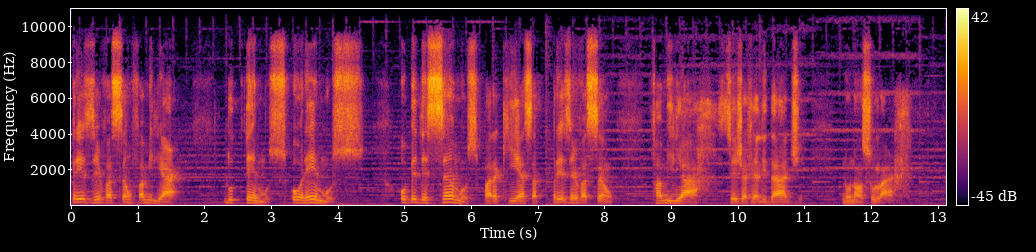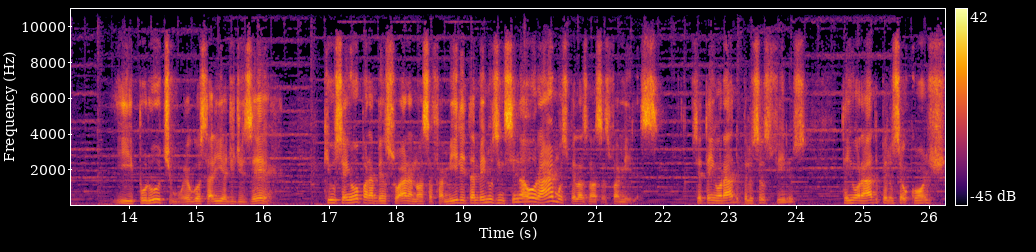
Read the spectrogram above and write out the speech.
preservação familiar. Lutemos, oremos, obedeçamos para que essa preservação familiar seja realidade no nosso lar. E por último, eu gostaria de dizer que o Senhor, para abençoar a nossa família, também nos ensina a orarmos pelas nossas famílias. Você tem orado pelos seus filhos, tem orado pelo seu cônjuge,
